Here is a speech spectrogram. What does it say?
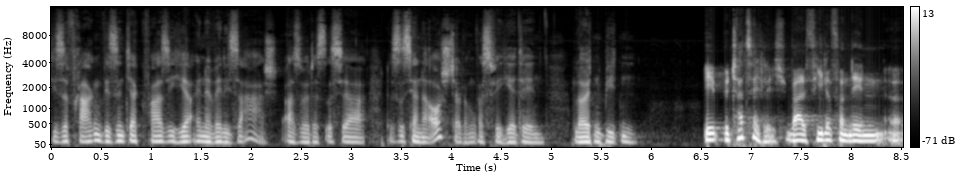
diese Fragen, wir sind ja quasi hier eine Vernissage. Also das ist ja, das ist ja eine Ausstellung, was wir hier den Leuten bieten. Eben, tatsächlich, weil viele von denen, äh,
